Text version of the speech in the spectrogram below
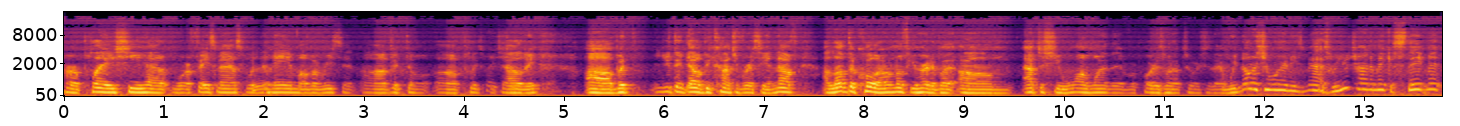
her play, she had wore a face mask with Mm-hmm. the name of a recent uh, victim of police brutality. Uh, but you think that would be controversy enough? I love the quote. I don't know if you heard it, but um, after she won, one of the reporters went up to her and she said, "We noticed you wearing these masks. Were you trying to make a statement?"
